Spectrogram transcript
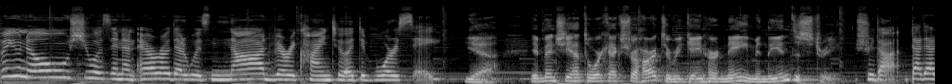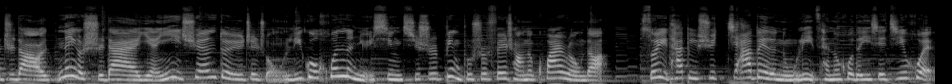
But you know, she was in an era that was not very kind to a divorcee. Yeah, it meant she had to work extra hard to regain her name in the industry. 是的，大家知道那个时代演艺圈对于这种离过婚的女性其实并不是非常的宽容的，所以她必须加倍的努力才能获得一些机会。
